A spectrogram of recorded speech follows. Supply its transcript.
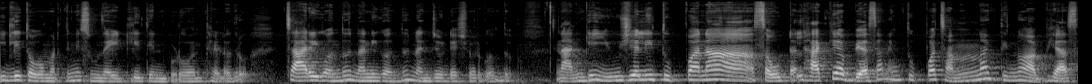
ಇಡ್ಲಿ ತೊಗೊಂಬರ್ತೀನಿ ಸುಮ್ಮನೆ ಇಡ್ಲಿ ತಿನ್ಬಿಡು ಅಂತ ಹೇಳಿದ್ರು. ಚಾರಿಗೊಂದು, ನನಗೊಂದು, ನಂಜುಂಡೇಶ್ವರ್ಗೊಂದು. ನನಗೆ ಯೂಶ್ವಲಿ ತುಪ್ಪನ ಸೌಟಲ್ಲಿ ಹಾಕಿ ಅಭ್ಯಾಸ, ನಂಗೆ ತುಪ್ಪ ಚೆನ್ನಾಗಿ ತಿನ್ನೋ ಅಭ್ಯಾಸ.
